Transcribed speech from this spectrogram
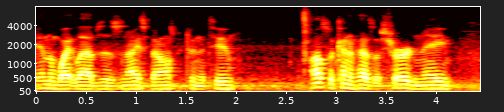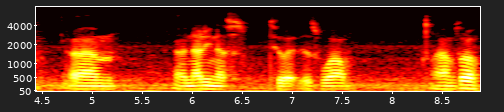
And the White Labs is a nice balance between the two. Also kind of has a Chardonnay um, nuttiness to it as well. Um, so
